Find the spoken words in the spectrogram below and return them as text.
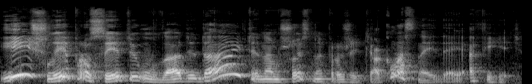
і йшли просити у влади, дайте нам щось на прожиття. Класна ідея, офігеть.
